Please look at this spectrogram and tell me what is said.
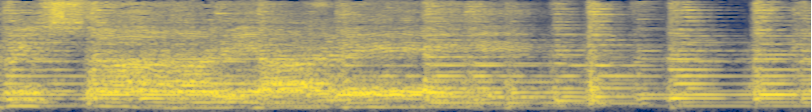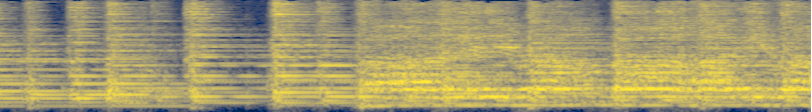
Krishna, Hare Hare. Hare Rama, Hare Rama.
